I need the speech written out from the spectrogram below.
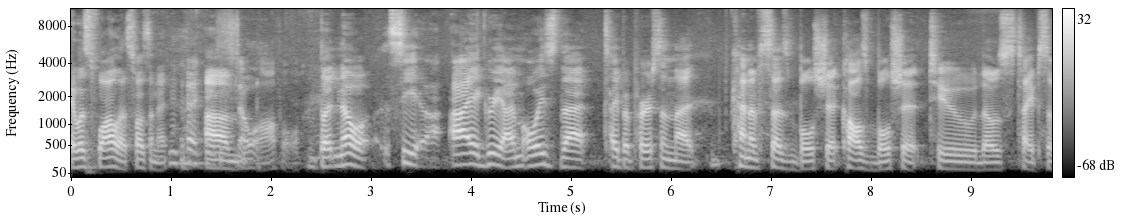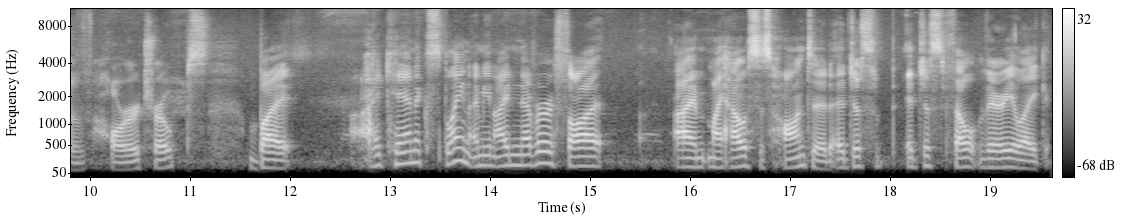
it was flawless, wasn't it? It's Um, so awful. But no, see, I agree. I'm always that type of person that kind of says bullshit, calls bullshit to those types of horror tropes. But I can't explain. I mean, I never thought I my house is haunted. It just it just felt very like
